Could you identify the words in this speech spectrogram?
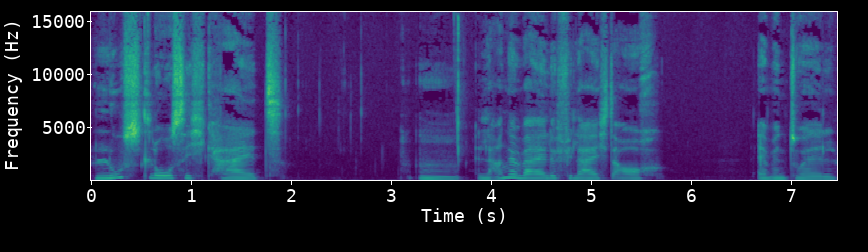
Lustlosigkeit, hm, Langeweile vielleicht auch, eventuell,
